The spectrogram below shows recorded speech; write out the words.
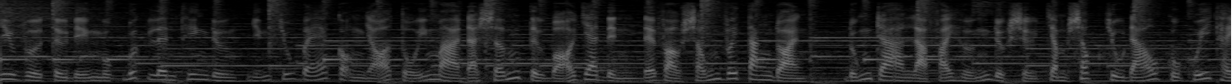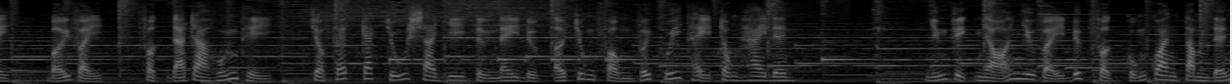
như vừa từ địa ngục bước lên thiên đường. Những chú bé còn nhỏ tuổi mà đã sớm từ bỏ gia đình để vào sống với tăng đoàn, đúng ra là phải hưởng được sự chăm sóc chu đáo của quý thầy. Bởi vậy, Phật đã ra huấn thị, cho phép các chú sa di từ nay được ở chung phòng với quý thầy trong hai đêm. Những việc nhỏ như vậy Đức Phật cũng quan tâm đến,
